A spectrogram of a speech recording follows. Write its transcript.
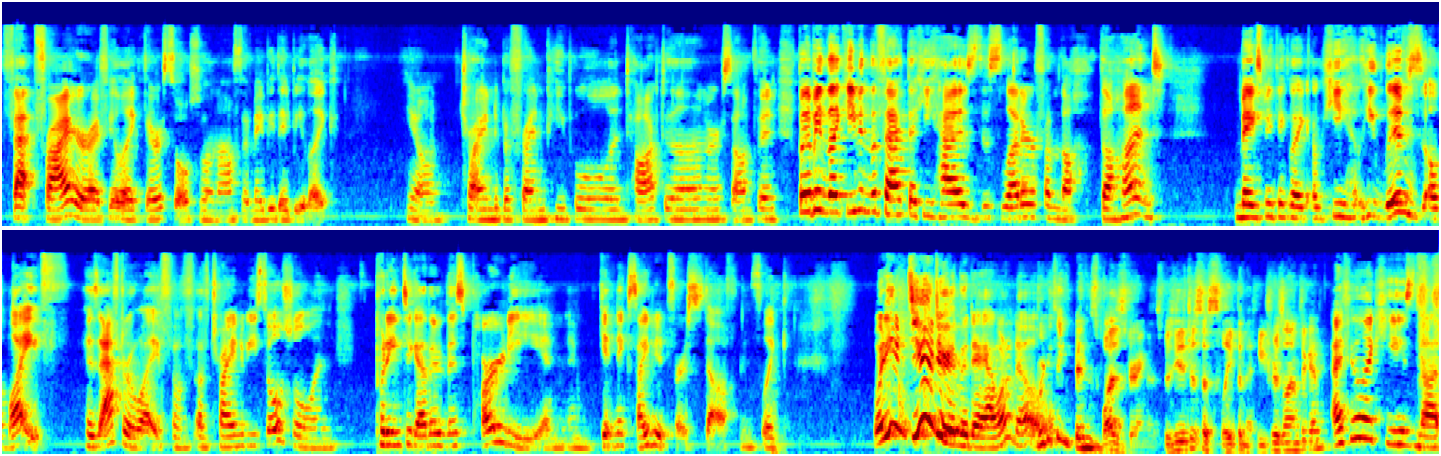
fat friar, I feel like they're social enough that maybe they'd be like, you know, trying to befriend people and talk to them or something. But I mean, like even the fact that he has this letter from the the hunt makes me think like oh, he he lives a life, his afterlife of, of trying to be social and putting together this party and, and getting excited for stuff. And it's like, what do you do during the day? I want to know. Where do you think Binns was during this? Was he just asleep in the teacher's lounge again? I feel like he's not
